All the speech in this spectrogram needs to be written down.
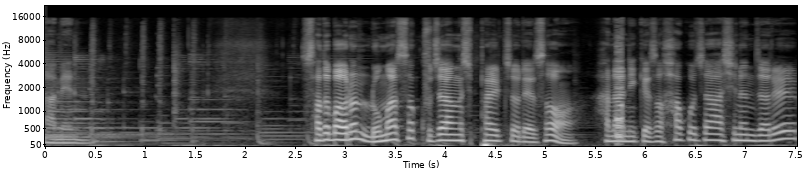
아멘. 사도 바울은 로마서 9장 18절에서 하나님께서 하고자 하시는 자를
